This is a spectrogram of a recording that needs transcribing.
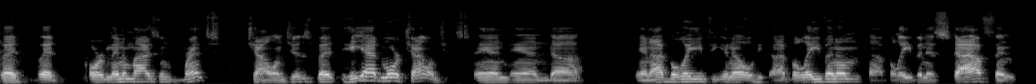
but but or minimizing Brent's challenges, but he had more challenges, and and uh, and I believe, you know, I believe in him. I believe in his staff, and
